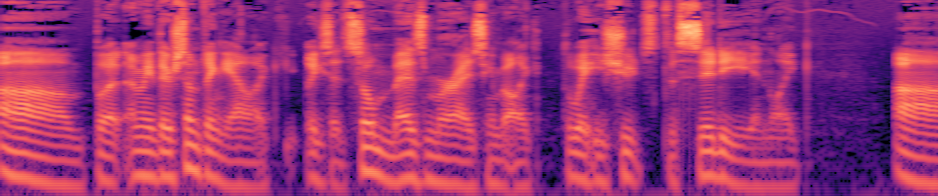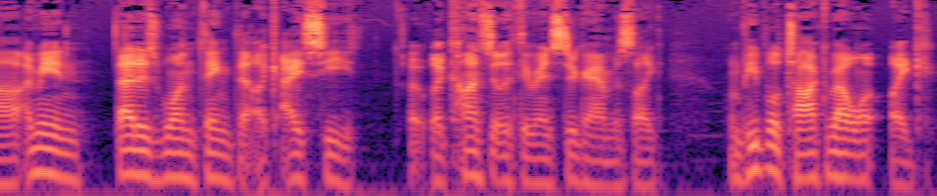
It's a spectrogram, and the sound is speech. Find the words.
Um, but I mean, there's something yeah, like like you said, so mesmerizing about like the way he shoots the city and like, uh, I mean, that is one thing that like I see uh, like constantly through Instagram is like when people talk about what, like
